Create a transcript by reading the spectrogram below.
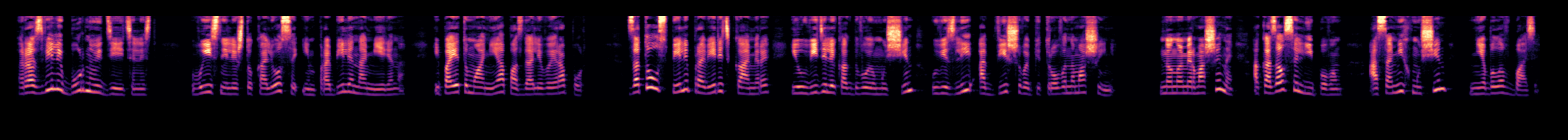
развили бурную деятельность, выяснили, что колеса им пробили намеренно, и поэтому они опоздали в аэропорт. Зато успели проверить камеры и увидели, как двое мужчин увезли обвисшего Петрова на машине. Но номер машины оказался липовым, а самих мужчин не было в базе.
